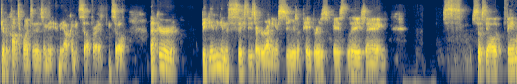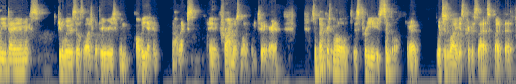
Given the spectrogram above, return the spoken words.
different consequences, and the, and the outcome itself, right? And so Becker, beginning in the 60s, started writing a series of papers basically saying sociology, family dynamics get away with sociological theories can all be economics. And crime was one of them too, right? So Becker's model is pretty simple, right? Which is why it gets criticized quite a bit.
